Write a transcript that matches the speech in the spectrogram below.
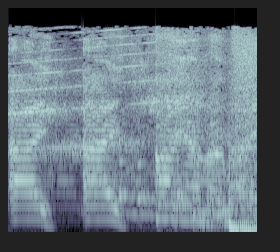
I, I, I am a rider.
